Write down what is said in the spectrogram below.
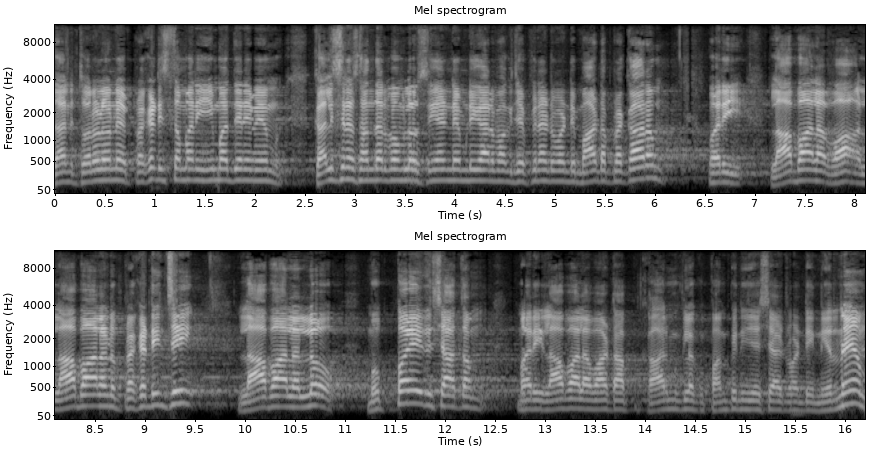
దాన్ని త్వరలోనే ప్రకటిస్తామని ఈ మధ్యనే మేము కలిసిన సందర్భంలో సిఎండ్ఎండి గారు మాకు చెప్పినటువంటి మాట ప్రకారం మరి లాభాల వా లాభాలను ప్రకటించి లాభాలలో ముప్పై ఐదు శాతం మరి లాభాల వాటా కార్మికులకు పంపిణీ చేసేటువంటి నిర్ణయం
